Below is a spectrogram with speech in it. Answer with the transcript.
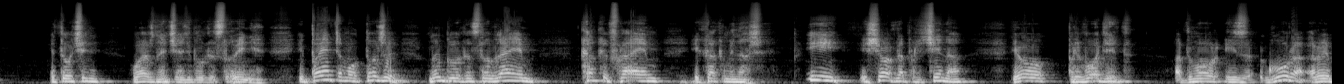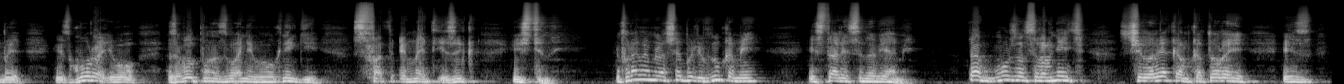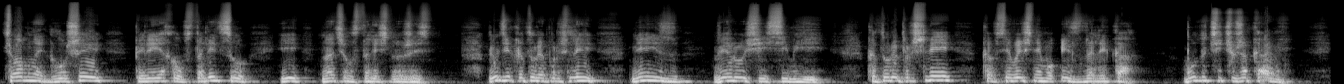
Это очень важная часть благословения. И поэтому тоже мы благословляем как Ифраим и как Минаши. И еще одна причина, его приводит Адмор из Гура, рыбы из Гура, его зовут по названию его книги «Сфат Эмет», язык истины. Ифраим и Минаше были внуками и стали сыновьями. Там можно сравнить с человеком, который из темной глуши переехал в столицу и начал столичную жизнь. Люди, которые пришли не из верующей семьи, которые пришли ко Всевышнему издалека, будучи чужаками.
